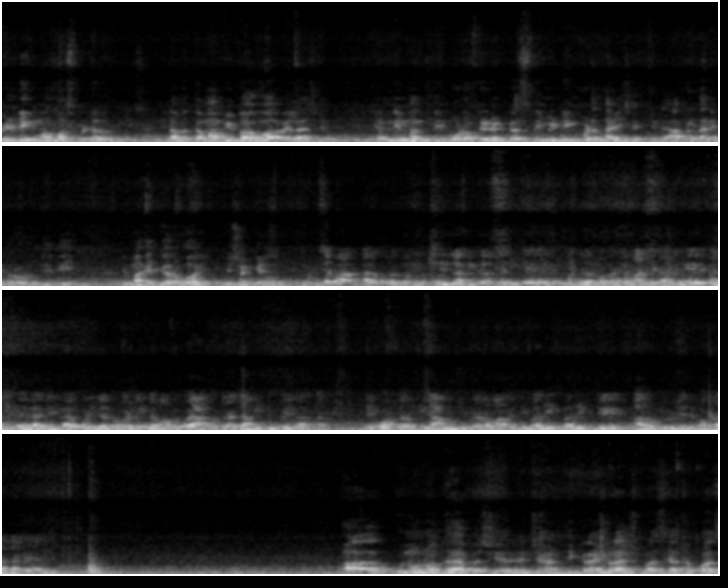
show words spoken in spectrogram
બિલ્ડિંગમાં હોસ્પિટલના તમામ વિભાગો આવેલા છે. એમની મંથલી બોર્ડ ઓફ ડિરેક્ટર્સની મિટિંગ પણ થાય છે. એટલે આ પ્રકારની પ્રવૃત્તિથી એ માહિતગાર હોય એ શક્ય છે. આ આ લોકો લગભગ છેલ્લા વિકલ્પ તરીકે ધરપકડને માને કારણ કે આની પહેલા જેટલા લોકોની ધરપકડ થઈ તમામ લોકોએ આગોતરા જામીન મૂકેલા હતા. તે કોર્ટ તરફથી નામ ઊંચું કરવામાં આવે તે બાદ એક બાદ એક જે આરોપીઓ છે તે પકડાતા ગયા છે. આ ગુનો નોંધાયા પછી અને જ્યારથી ક્રાઇમ બ્રાન્ચ પાસે આ તપાસ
